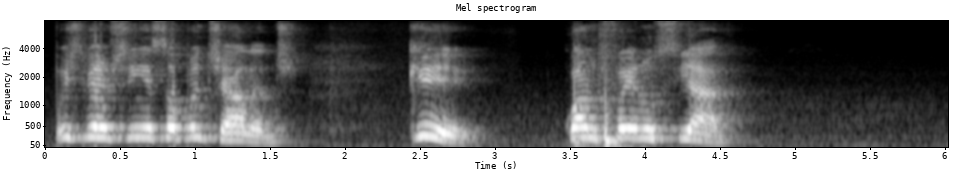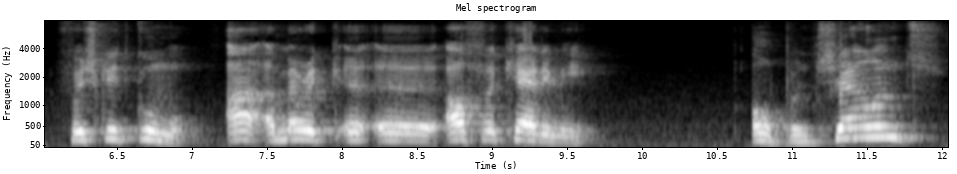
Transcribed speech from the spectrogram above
Depois tivemos sim esse Open Challenge que quando foi anunciado foi escrito como a American uh, uh, Alpha Academy Open Challenge.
